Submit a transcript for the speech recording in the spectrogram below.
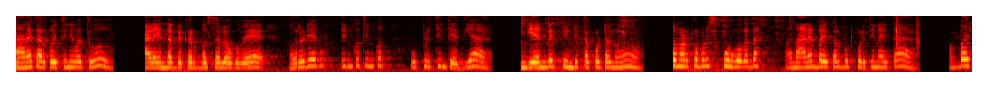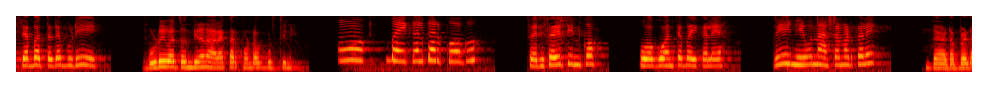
ನಾನೇ ಕರ್ಕೊಯ್ತೀನಿ ಇವತ್ತು. ನಾಳೆಯಿಂದ ಬೇಕಾದ್ರೆ ಬಸ್ಸಲ್ಲಿ ಹೋಗುವೆ. ರೆಡಿಯಾಗು ತಿನ್ಕೊ ತಿನ್ಕೊ. ಉಪ್ಪಿಟ್ಟು ತಿಂತಿದ್ಯಾ? ನಿಂಗೆ ಏನು ಬೇಕು ತಿಂಡಿ ತಕೊಟ್ಟನು? ಮಾಡ್ಕೊಬಿಡು ಸ್ಕೂಲ್ಗೆ ಹೋಗೋದ. ನಾನೇ ಬೈಕಲ್ಲಿ ಬಿಟ್ಕೊಡ್ತೀನಿ ಆಯ್ತಾ? ಬಸ್ಸೇ ಬರ್ತದೆ ಬಿಡಿ. ಬಿಡು ಇವತ್ತೊಂದಿನ ನಾನೇ ಕರ್ಕೊಂಡೋಗ್ಬಿಡ್ತೀನಿ ಬೈಕಲ್ಲಿ ಕರ್ಕೋಗು ಸರಿ ಸರಿ ತಿನ್ಕೋ. ಹೋಗುವಂತೆ ಬೈಕಲ್ಲೇ ರೀ ನೀವು ನಾಷ್ಟ ಮಾಡ್ಕೊಳ್ಳಿ. ಬೇಡ ಬೇಡ.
